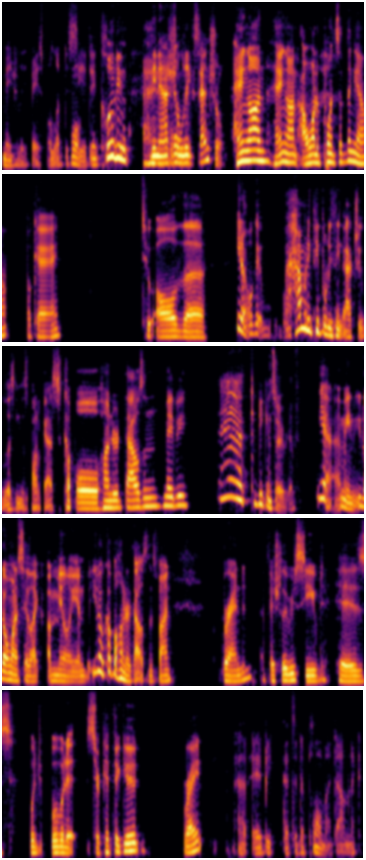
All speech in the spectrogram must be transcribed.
Major League Baseball. Love to Well, see it, including the National well, League Central. hang on, hang on. I want to point something out, okay? To all the, you know, okay, how many people do you think actually listen to this podcast? A couple hundred thousand, maybe? Eh, to be conservative. Yeah, I mean, you don't want to say like a million, but you know, a couple hundred thousand is fine. Brandon officially received his what, what would it certificate, right? Uh, it'd be that's a diploma, Dominic.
